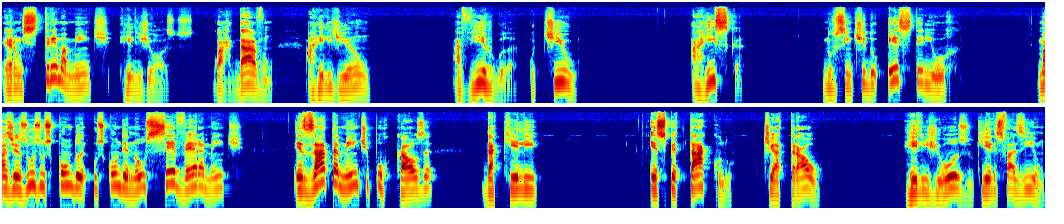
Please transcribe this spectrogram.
eram extremamente religiosos, guardavam a religião, a vírgula, o tio, a risca, no sentido exterior. Mas Jesus os condenou severamente, exatamente por causa daquele espetáculo teatral religioso que eles faziam.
